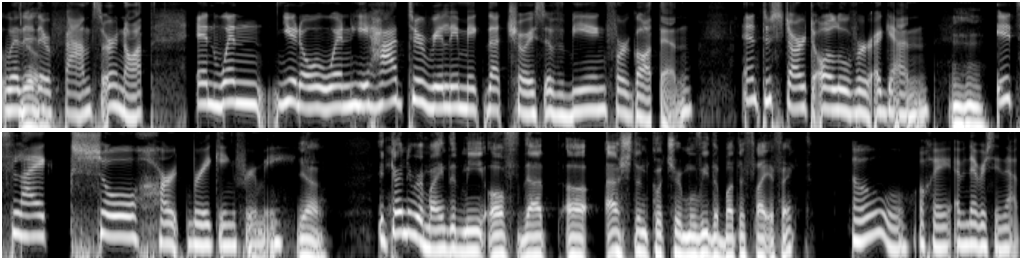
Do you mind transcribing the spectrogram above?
whether Yeah. they're fans or not. And when you know when he had to really make that choice of being forgotten and to start all over again, Mhm. it's like so heartbreaking for me. Yeah. It kind of reminded me of that uh, Ashton Kutcher movie, The Butterfly Effect. Oh, okay. I've never seen that.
